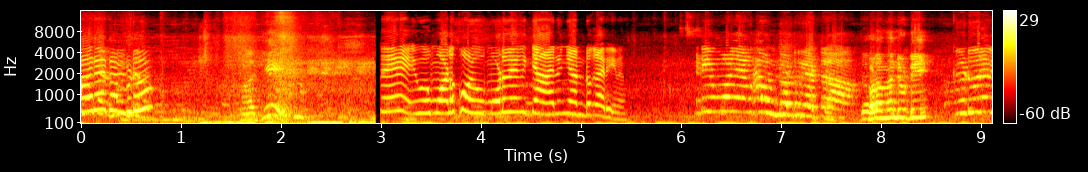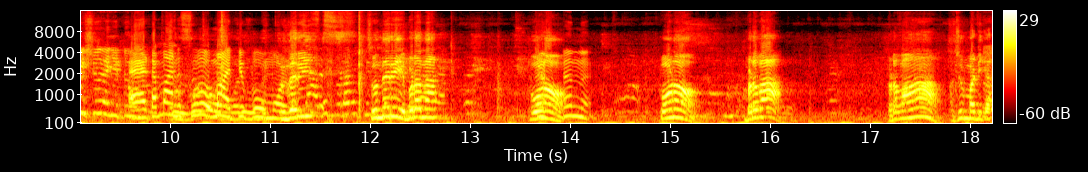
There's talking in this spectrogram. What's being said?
ആരാ അമ്പടു ഞാനും ഞണ്ടോ കഴിഞ്ഞിട്ട്. ഏട്ടൻ മനസ്സ് മാറ്റി പോകും മോൾ. സുന്ദരി സുന്ദരി ഇവിടെ പോണോ. പോണോ? ഇവിടെ വാ. ഇവിടെ വാ. അച്ഛൻ മടിക്കാം.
